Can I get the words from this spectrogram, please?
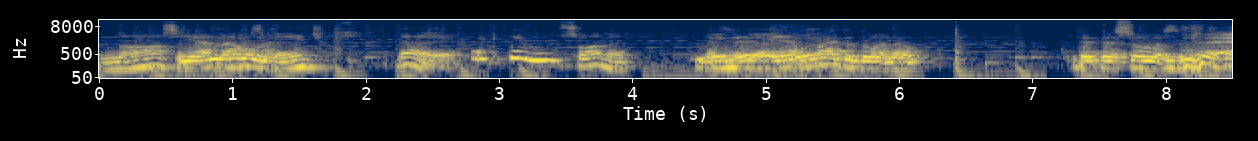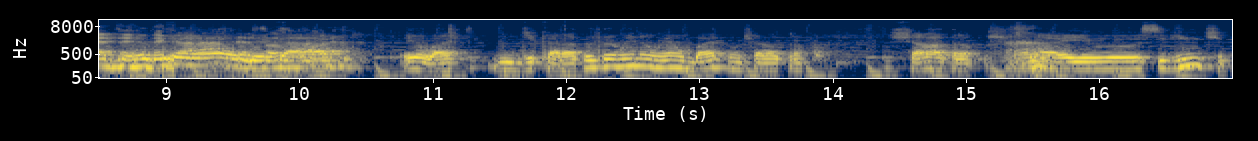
Nossa, E mas é tem não, né? bastante. Não, é, é que tem um só, né? Mas Tem ele é um baita do anão. De pessoas. É, de, de caráter, de caráter. Eu acho que de caráter também não é um baita um charlatão. Charlatão. Aí o seguinte,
